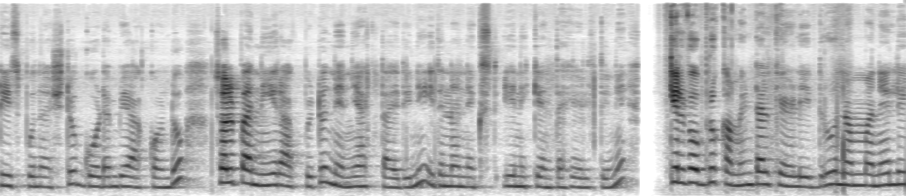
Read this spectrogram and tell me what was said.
ಟೀ ಸ್ಪೂನಷ್ಟು ಗೋಡಂಬಿ ಹಾಕ್ಕೊಂಡು ಸ್ವಲ್ಪ ನೀರು ಹಾಕ್ಬಿಟ್ಟು ನೆನೆ ಹಾಕ್ತಾ ಇದ್ದೀನಿ. ಇದನ್ನು ನೆಕ್ಸ್ಟ್ ಏನಕ್ಕೆ ಅಂತ ಹೇಳ್ತೀನಿ. ಕೆಲವೊಬ್ಬರು ಕಮೆಂಟಲ್ಲಿ ಕೇಳಿದ್ರು ನಮ್ಮ ಮನೆಯಲ್ಲಿ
